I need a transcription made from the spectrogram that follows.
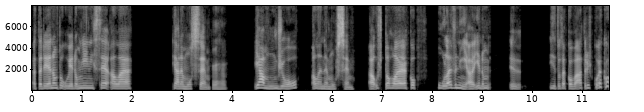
A tady jenom to uvědomění si, ale já nemusím. Uh-huh. Já můžu, ale nemusím. A už tohle je jako úlevný a jenom eh, je to taková trošku jako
